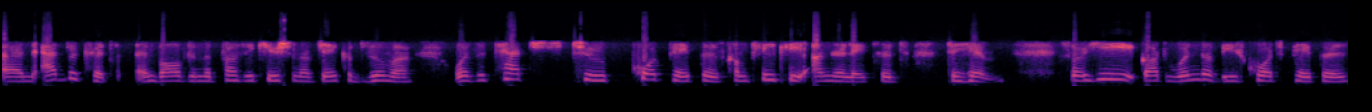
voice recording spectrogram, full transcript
an advocate involved in the prosecution of Jacob Zuma was attached to court papers completely unrelated to him. So he got wind of these court papers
